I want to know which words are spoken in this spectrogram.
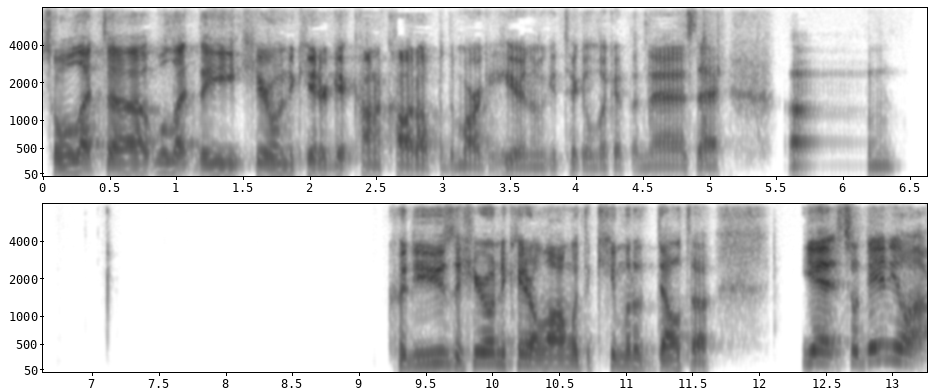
So we'll let uh, we'll let the HIRO indicator get kind of caught up with the market here, and then we can take a look at the Nasdaq. Um, could you use the HIRO indicator along with the cumulative delta? Yeah, so Daniel, uh,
